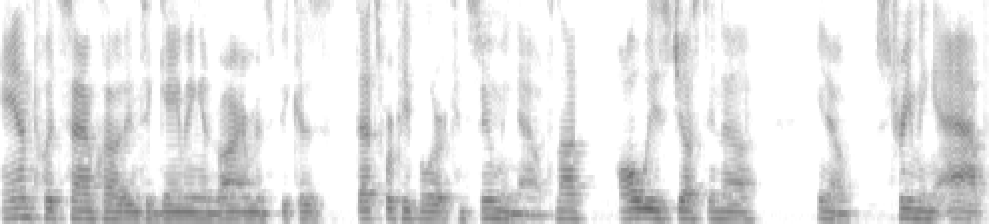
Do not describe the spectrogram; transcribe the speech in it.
and put SoundCloud into gaming environments because that's where people are consuming now. It's not always just in a you know streaming app.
